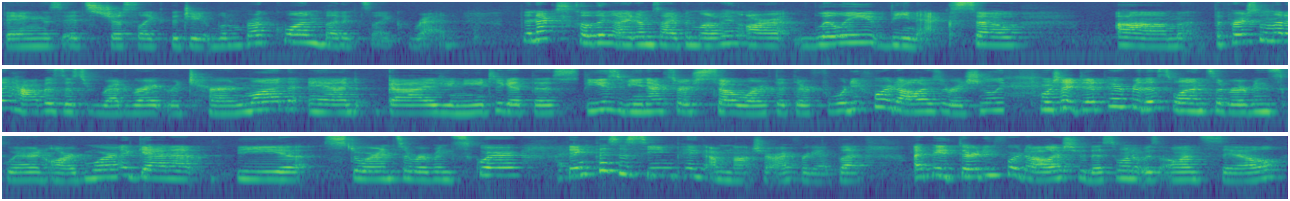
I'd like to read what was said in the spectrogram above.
things. It's just like the Jadelynn Brooke one but it's like red. The next clothing items I've been loving are Lilly v-necks. So um, the first one that I have is this Red Right Return one, and guys, you need to get this. These v-necks are so worth it. They're $44 originally, which I did pay for this one in Suburban Square in Ardmore. Again, at the store in Suburban Square. I think this is Seeing Pink, I'm not sure, I forget, but I paid $34 for this one. It was on sale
